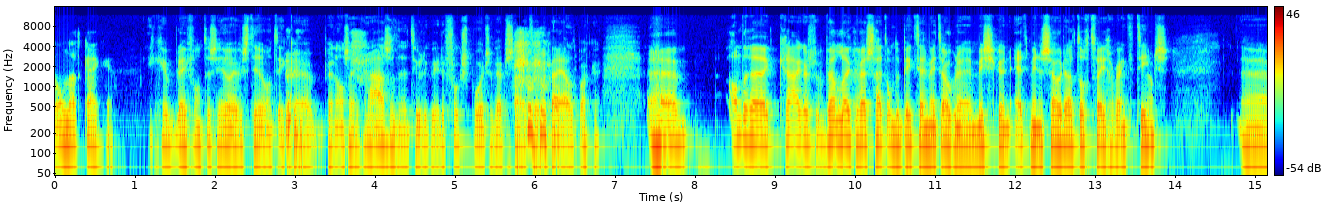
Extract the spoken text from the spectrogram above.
om naar te kijken. Ik bleef ondertussen heel even stil, want ik ben als een razende natuurlijk weer de Fox Sports website erbij aan het pakken. Um, andere krakers, wel een leuke wedstrijd om de Big Ten mee te openen. Michigan at Minnesota, toch twee gerankte teams. Uh,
